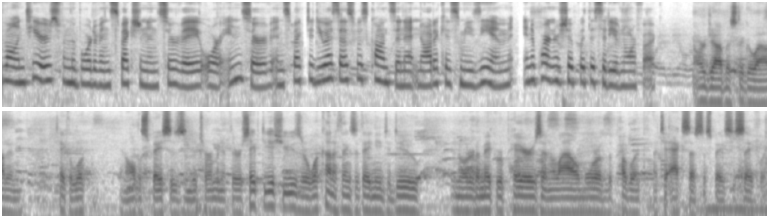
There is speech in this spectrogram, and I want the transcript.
volunteers from the Board of Inspection and Survey, or INSERV, inspected USS Wisconsin at Nauticus Museum in a partnership with the City of Norfolk. Our job is to go out and take a look in all the spaces and determine if there are safety issues or what kind of things that they need to do in order to make repairs and allow more of the public to access the spaces safely.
